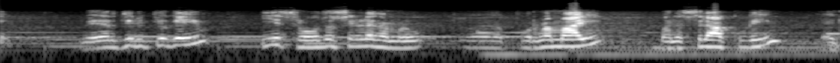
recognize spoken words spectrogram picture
വേർതിരിക്കുകയും ഈ സ്രോതസ്സുകളെ നമ്മൾ പൂർണമായി മനസ്സിലാക്കുകയും ഏർ,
